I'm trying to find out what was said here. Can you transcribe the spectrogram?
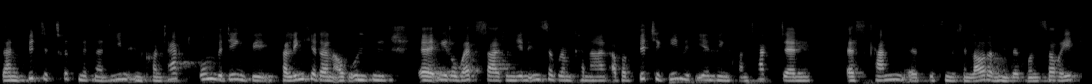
dann bitte tritt mit Nadine in Kontakt, unbedingt. Ich verlinke dann auch unten äh, ihre Website und ihren Instagram-Kanal, aber bitte geh mit ihr in den Kontakt, denn es kann, jetzt wird es ein bisschen lauter im Hintergrund, sorry,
